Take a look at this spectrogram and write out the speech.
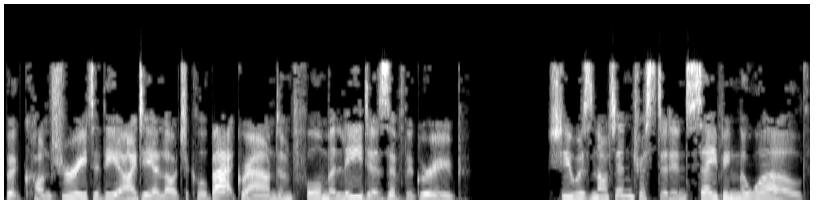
But contrary to the ideological background and former leaders of the group, she was not interested in saving the world.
